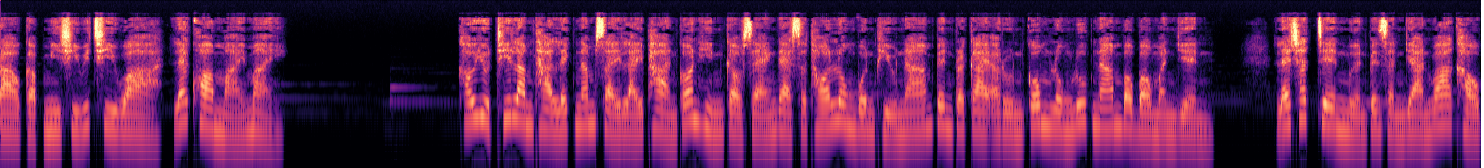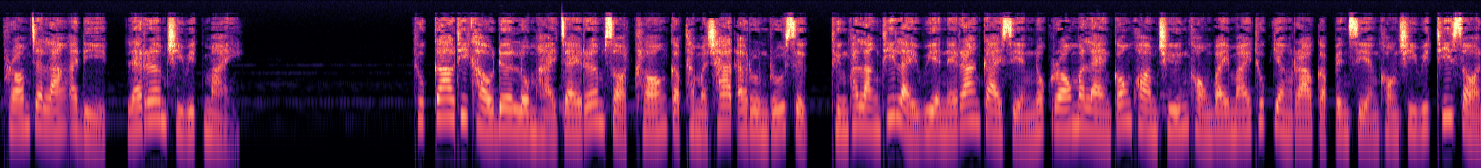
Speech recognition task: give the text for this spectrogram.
ราวกับมีชีวิตชีวาและความหมายใหม่ เขาหยุดที่ลำธารเล็กน้ำใสไหลผ่านก้อนหินเก่าแสงแดดสะท้อนลงบนผิวน้ำเป็นประกายอรุณก้มลงลูบน้ำเบาๆมันเย็น และชัดเจนเหมือนเป็นสัญญาณว่าเขาพร้อมจะล้างอดีตและเริ่มชีวิตใหม่ ทุกก้าวที่เขาเดินลมหายใจเริ่มสอดคล้องกับธรรมชาติอรุณรู้สึก ถึงพลังที่ไหลเวียนในร่างกายเสียงนกร้องแมลงก้องความชื้นของใบไม้ทุกอย่างราวกับเป็นเสียงของชีวิตที่สอน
